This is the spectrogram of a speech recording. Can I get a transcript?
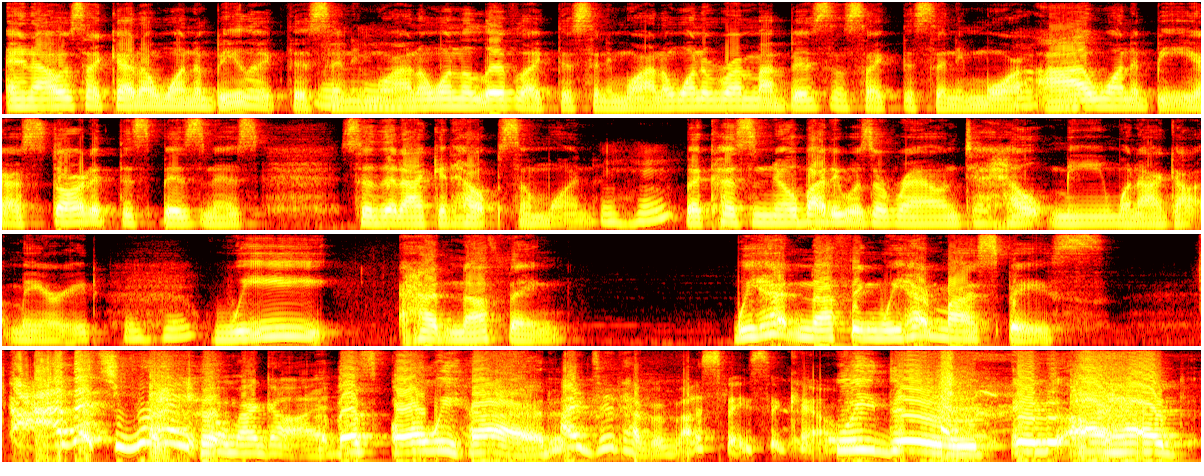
and I was like, I don't want to be like this anymore. I don't want to live like this anymore. I don't want to run my business like this anymore. I want to be here. I started this business so that I could help someone because nobody was around to help me when I got married. We had nothing. We had nothing. We had MySpace. Ah, that's right. Oh my God. That's all we had. I did have a MySpace account. We did. And I had,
